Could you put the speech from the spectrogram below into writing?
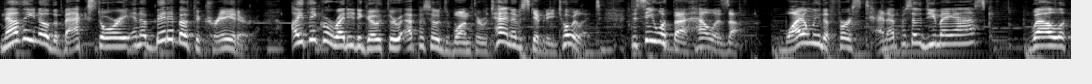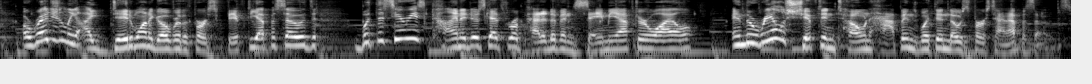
now that you know the backstory and a bit about the creator, I think we're ready to go through episodes 1 through 10 of Skibidi Toilet to see what the hell is up. Why only the first 10 episodes, you may ask? Well, originally I did want to go over the first 50 episodes, but the series kinda just gets repetitive and samey after a while. And the real shift in tone happens within those first 10 episodes.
